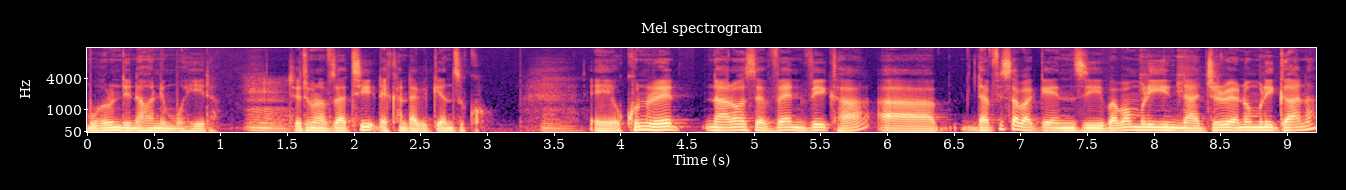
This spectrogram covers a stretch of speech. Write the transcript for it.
mu burundi naho ni muhira cyo tunavuze ati reka ndabigenza uko. Eh, ukuntu rero narose ven vika uh, ndafise abagenzi baba muri nigeria no muri ghana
